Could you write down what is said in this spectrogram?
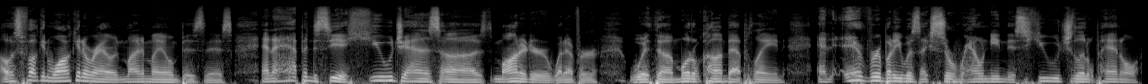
I was fucking walking around minding my own business, and I happened to see a huge ass uh monitor, or whatever, with uh, Mortal Kombat playing, and everybody was like surrounding this huge little panel,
